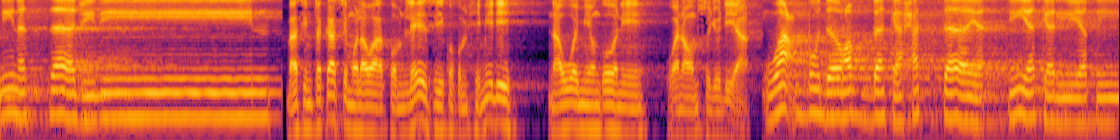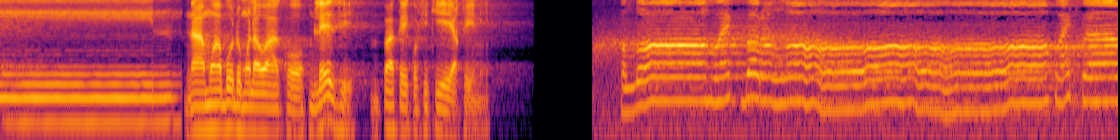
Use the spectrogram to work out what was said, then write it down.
minas sajidin. Basi mtakase Mola wako mlezi kwa kumhimidi na uwe miongoni wanaomsujudia. Wa'bud rabbaka hatta ya'tiyaka al-yaqin. Na mwabudu Mola wako mlezi mpaka ikufikie yaqini. الله أكبر الله أكبر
